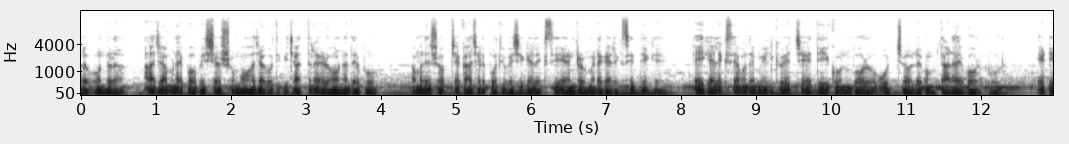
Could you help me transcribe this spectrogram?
হ্যালো বন্ধুরা, আজ আমরা এক অবিশ্বাস্য মহাজাগতিক যাত্রায় রওনা দেব আমাদের সবচেয়ে কাছের প্রতিবেশী গ্যালাক্সি অ্যান্ড্রোমেডা গ্যালাক্সির দিকে। এই গ্যালাক্সি আমাদের মিল্কিওয়ের চেয়ে দ্বিগুণ বড়, উজ্জ্বল এবং তারায় ভরপুর। এটি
